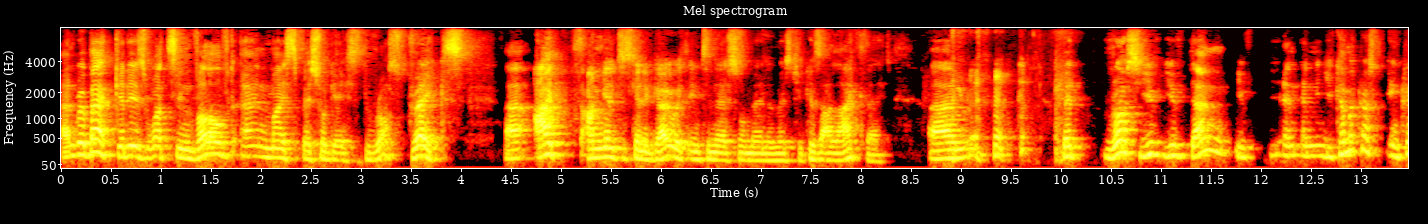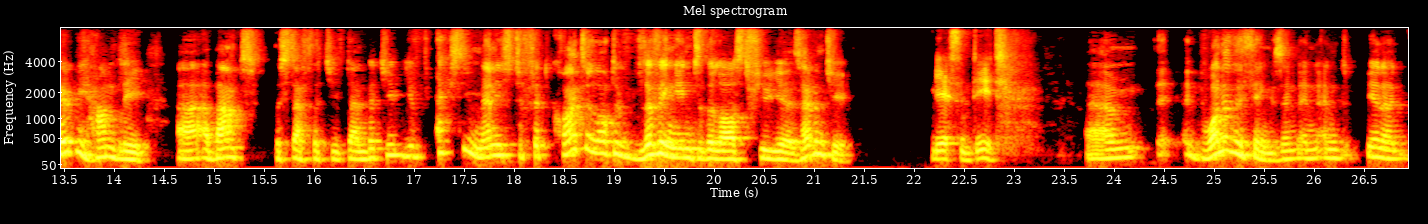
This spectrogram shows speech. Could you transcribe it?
And we're back. It is What's Involved and my special guest, Ross Drakes. Uh, I, I'm just going to go with International Man of Mystery because I like that. Um, but Ross, you've, you've done, you've, and, and you come across incredibly humbly uh, about the stuff that you've done, but you, you've actually managed to fit quite a lot of living into the last few years, haven't you? Yes, indeed. Um, one of the things, and, and, and you know,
